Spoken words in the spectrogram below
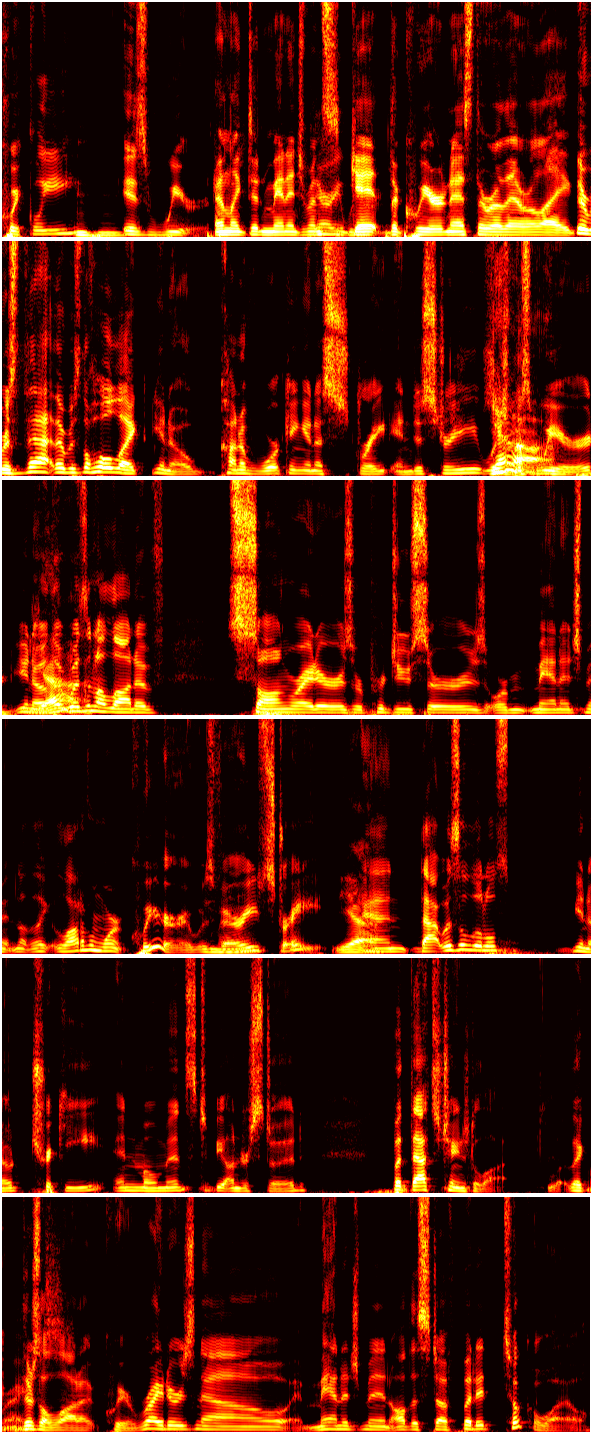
quickly Mhm. is weird. and like, did management Very get weird. the queerness? There were they were like, there was that. There was the whole like you know, kind of working in a straight industry, which was weird. You know, Yeah. there wasn't a lot of songwriters or producers or management. Like a lot of them weren't queer. It was very straight. Yeah. and that was a little, you know, tricky in moments to be understood. But that's changed a lot. Like Right. there's a lot of queer writers now, and management, all this stuff. But it took a while,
